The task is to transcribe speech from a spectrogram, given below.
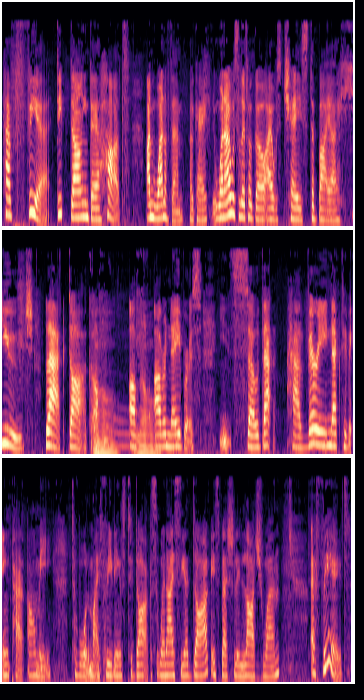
have fear deep down in their heart. I'm one of them, okay? When I was a little girl, I was chased by a huge black dog of, oh, of no. our neighbors. So that had very negative impact on me toward my feelings to dogs. When I see a dog, especially large one, I fear it.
